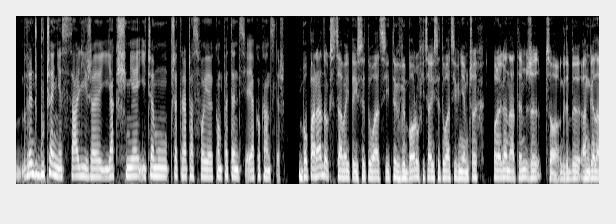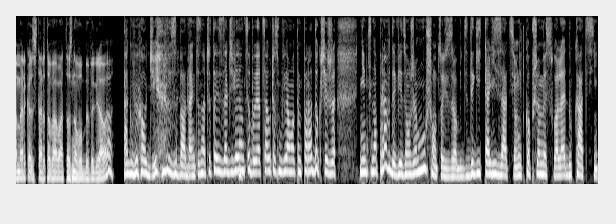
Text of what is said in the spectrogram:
wręcz buczenie z sali, że jak śmie i czemu przekracza swoje kompetencje jako kanclerz. Bo paradoks całej tej sytuacji, tych wyborów i całej sytuacji w Niemczech polega na tym, że co, gdyby Angela Merkel startowała, to znowu by wygrała? Tak wychodzi z badań. To znaczy, to jest zadziwiające, bo ja cały czas mówiłam o tym paradoksie, że Niemcy naprawdę wiedzą, że muszą coś zrobić z digitalizacją, nie tylko przemysłu, ale edukacji,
